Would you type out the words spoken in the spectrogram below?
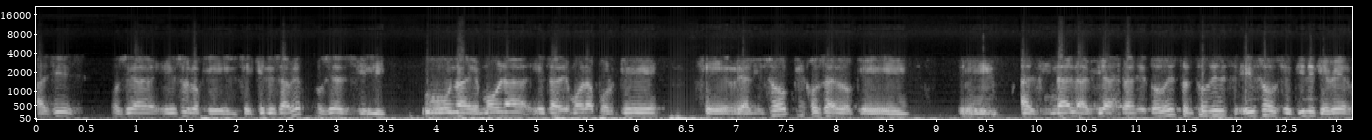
Así es. O sea, eso es lo que se quiere saber. O sea, si hubo una demora, esa demora, ¿por qué se realizó? ¿Qué cosa es lo que eh, al final había detrás de todo esto? Entonces, eso se tiene que ver.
